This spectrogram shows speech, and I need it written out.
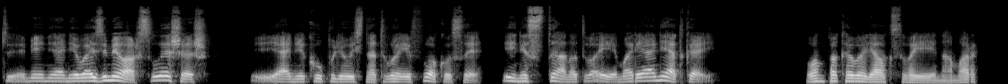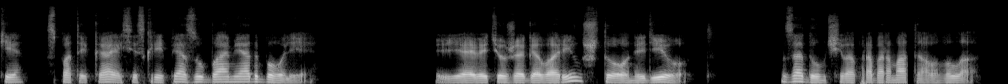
«Ты меня не возьмешь, слышишь? Я не куплюсь на твои фокусы и не стану твоей марионеткой!» Он поковылял к своей иномарке, спотыкаясь и скрипя зубами от боли. «Я ведь уже говорил, что он идиот», — задумчиво пробормотал Влад.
